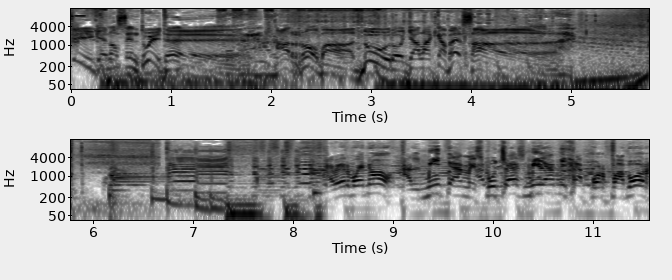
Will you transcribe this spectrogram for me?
Síguenos en Twitter, arroba duro y a la cabeza. Almita, ¿me escuchas? Mira, mija, por favor,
